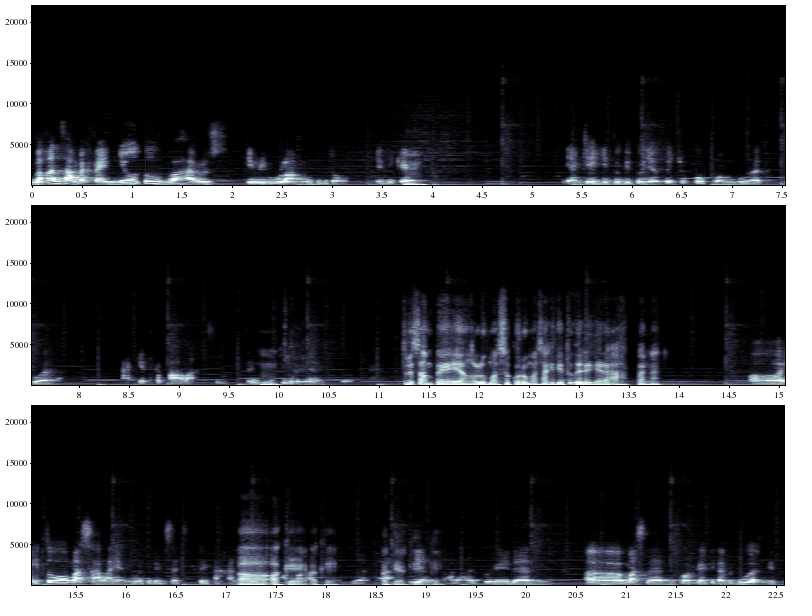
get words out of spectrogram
bahkan sampai venue tuh gue harus pilih ulang gitu gitu. Jadi kayak hmm. yang kayak gitu-gitunya tuh cukup membuat gue sakit kepala sih sejujurnya hmm. gitu. Terus sampai yang lu masuk ke rumah sakit itu gara-gara apa, nak? Oh, itu masalah yang gue tidak bisa ceritakan. Ah, oke, oke. Oke, oke. Di antara gue dan uh, Mas dan keluarga kita berdua gitu.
